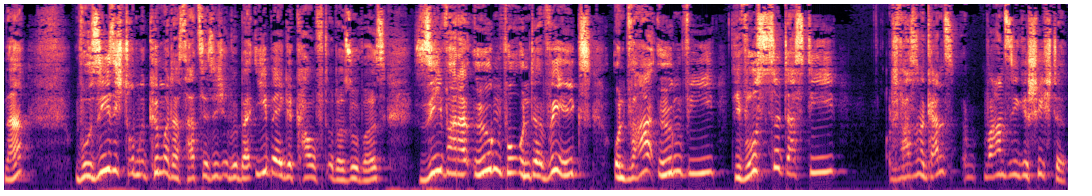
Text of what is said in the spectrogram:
Na? Wo sie sich drum gekümmert hat, hat sie sich irgendwie bei Ebay gekauft oder sowas. Sie war da irgendwo unterwegs und war irgendwie, die wusste, dass die, das war so eine ganz wahnsinnige Geschichte.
